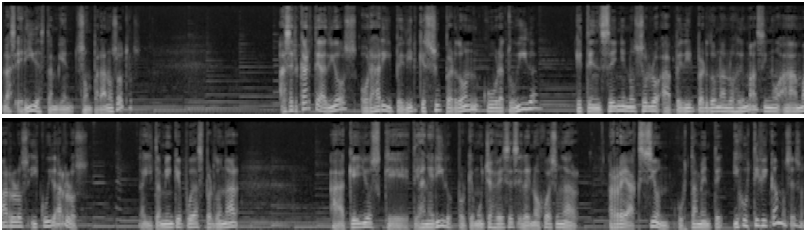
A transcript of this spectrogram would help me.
Las heridas también son para nosotros. Acercarte a Dios, orar y pedir que su perdón cubra tu vida, que te enseñe no solo a pedir perdón a los demás, sino a amarlos y cuidarlos. Y también que puedas perdonar a aquellos que te han herido, porque muchas veces el enojo es una reacción justamente y justificamos eso.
